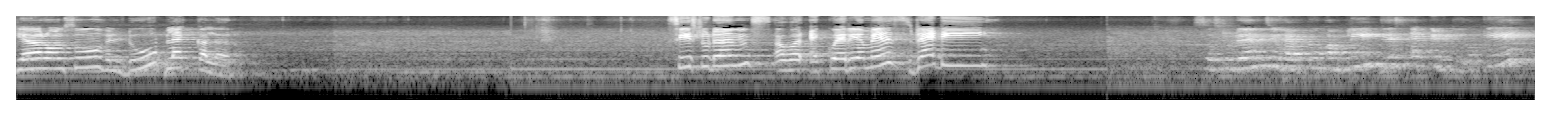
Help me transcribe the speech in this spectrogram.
Here also we'll do black color. See students, our aquarium is ready. So students, you have to complete this activity, okay?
